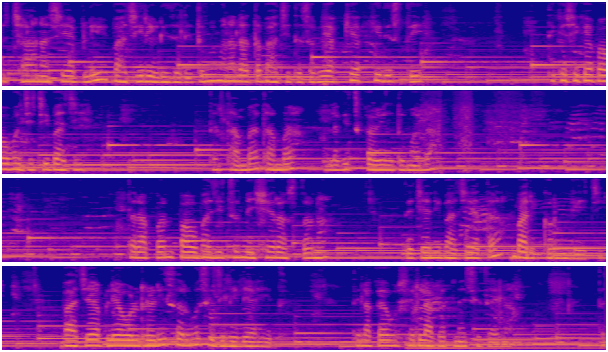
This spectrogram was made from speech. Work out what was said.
तर छान अशी आपली भाजी रेडी झाली. तुम्ही म्हणाला आता भाजी तर सगळी अख्खी अख्खी दिसते. ती कशी काय पावभाजीची भाजी? तर थांबा थांबा. लगेच कळेल तुम्हाला. तर आपण पावभाजीचं मेशर असतो ना त्याच्याने भाजी आता बारीक करून घ्यायची. भाज्या आपल्या ऑलरेडी सर्व शिजलेल्या आहेत. त्याला काय उशीर लागत नाही शिजायला. तर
